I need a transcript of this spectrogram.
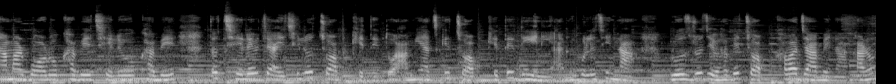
আমার বড় খাবে, ছেলেও খাবে। তো ছেলে চাইছিল চপ খেতে। তো আমি আজকে চপ খেতে দিইনি। আমি বলেছি, না, রোজ রোজ এভাবে চপ খাওয়া যাবে না। কারণ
